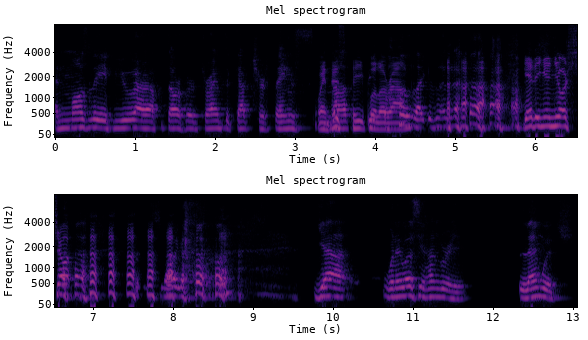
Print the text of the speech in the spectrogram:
And mostly, if you are a photographer trying to capture things when there's people, people around, like getting in your shot. yeah, when I was in Hungary, language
